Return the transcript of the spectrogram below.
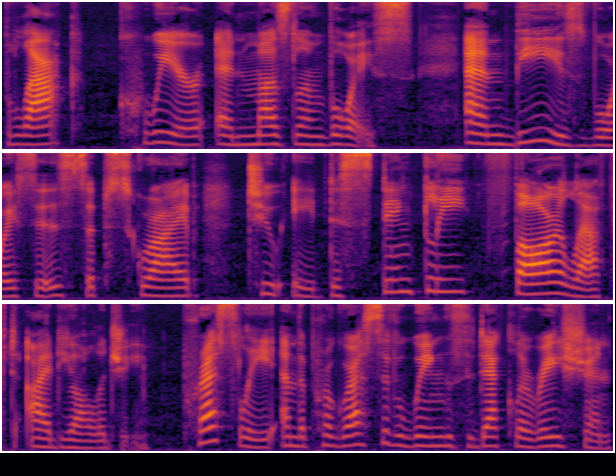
black, queer, and Muslim voice. And these voices subscribe to a distinctly far left ideology. Pressley and the progressive wing's declaration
